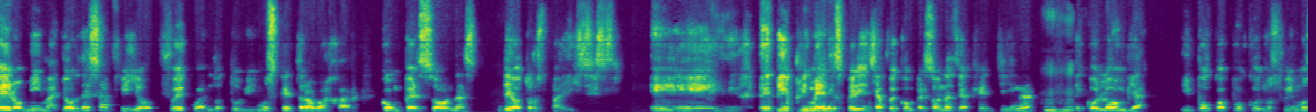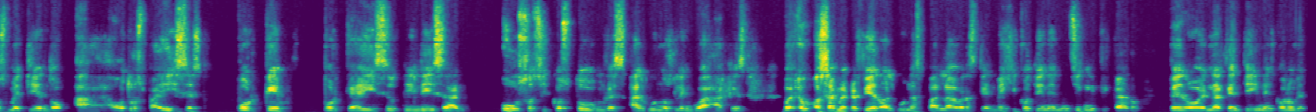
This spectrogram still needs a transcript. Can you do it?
pero mi mayor desafío fue cuando tuvimos que trabajar con personas de otros países. Eh, eh, mi primera experiencia fue con personas de Argentina, de Colombia, y poco a poco nos fuimos metiendo a otros países. ¿Por qué? Porque ahí se utilizan usos y costumbres, algunos lenguajes, o sea, me refiero a algunas palabras que en México tienen un significado, pero en Argentina, en Colombia.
